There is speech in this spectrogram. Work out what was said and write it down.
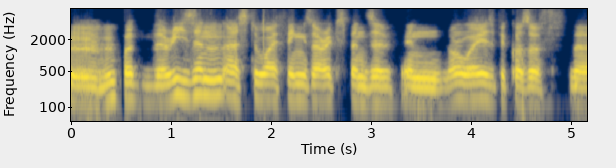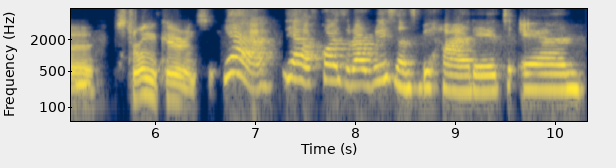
hmm But the reason as to why things are expensive in Norway is because of the strong currency. Yeah, yeah, of course, there are reasons behind it. And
